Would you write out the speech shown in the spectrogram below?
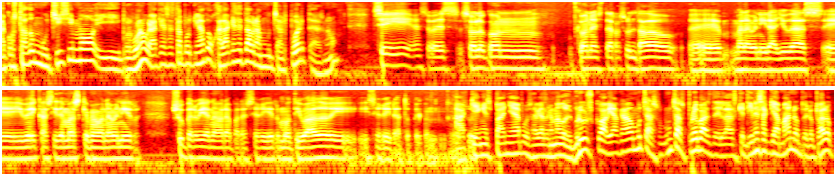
Te ha costado muchísimo y pues bueno, gracias a esta oportunidad, ojalá que se te abran muchas puertas, ¿no? Sí, eso es. Solo con, con este resultado eh, van a venir ayudas eh, y becas y demás que me van a venir súper bien ahora para seguir motivado y, seguir a tope con, Aquí en España pues habías ganado el Brusco, habías ganado muchas, muchas pruebas de las que tienes aquí a mano, pero claro,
